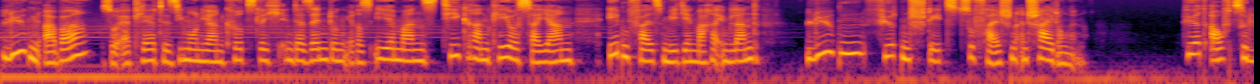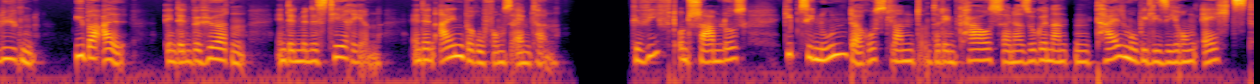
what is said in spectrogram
Lügen aber, so erklärte Simonian kürzlich in der Sendung ihres Ehemanns Tigran Keosayan, ebenfalls Medienmacher im Land, Lügen führten stets zu falschen Entscheidungen. Hört auf zu lügen, überall, in den Behörden, in den Ministerien, in den Einberufungsämtern. Gewieft und schamlos gibt sie nun, da Russland unter dem Chaos seiner sogenannten Teilmobilisierung ächzt,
